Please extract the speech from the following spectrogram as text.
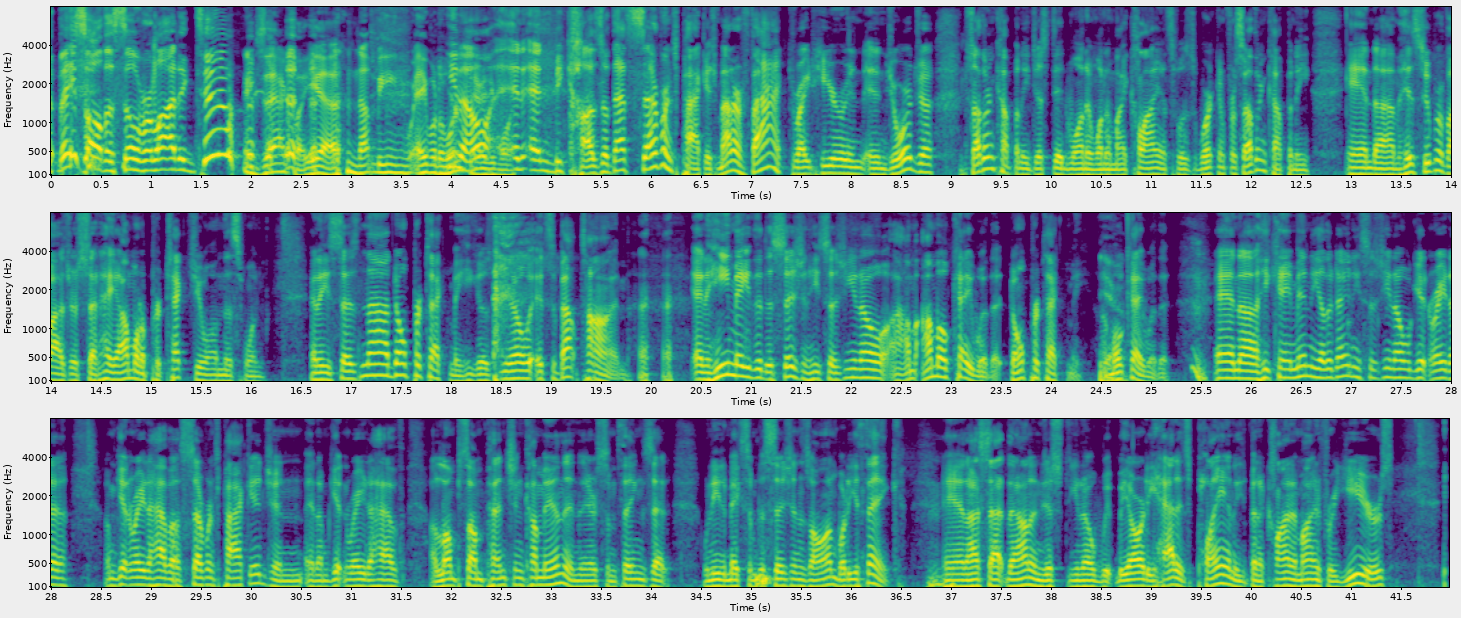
they saw the silver lining too. exactly. Yeah, not being able to work. You know, and, and because of that severance package. Matter of fact, right here in, in Georgia, Southern Company just did one, and one of my clients was working for Southern Company, and um, his supervisor said, "Hey, I'm going to protect you on this one." And he says, "Nah, don't protect me." He goes, "You know, it's about time." and he made the decision. He says, "You know, I'm I'm okay with it. Don't protect me. I'm yeah. okay with it." Hmm. And uh, he came in the other day and he says, "You know, we're getting ready to I'm getting ready to have a severance package and and I'm getting ready to have a lump sum pension come in and there's some things that we need to make some decisions on. What do you think?" Mm-hmm. And I sat down and just, you know, we, we already had his plan. He's been a client of mine for years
